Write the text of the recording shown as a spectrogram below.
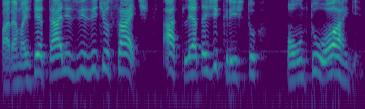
Para mais detalhes, visite o site atletasdecristo.org.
